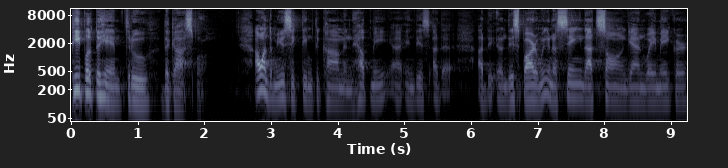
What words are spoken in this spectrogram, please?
people to him through the gospel. I want the music team to come and help me uh, in this at the, in this part. And we're going to sing that song again, Waymaker.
